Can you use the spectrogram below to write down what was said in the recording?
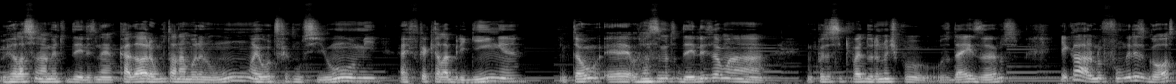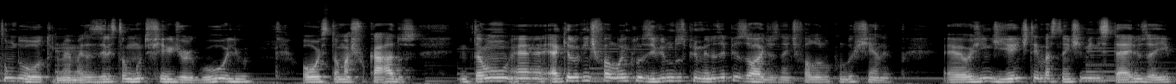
do relacionamento deles, né? Cada hora um tá namorando um, aí o outro fica com ciúme, aí fica aquela briguinha. Então, é, o relacionamento deles é uma, uma coisa assim que vai durando, tipo, os 10 anos. E claro, no fundo eles gostam um do outro, né? Mas às vezes eles estão muito cheios de orgulho, ou estão machucados. Então, é, é aquilo que a gente falou, inclusive, num dos primeiros episódios, né? A gente falou com o do Chandler. É, hoje em dia a gente tem bastante ministérios aí,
